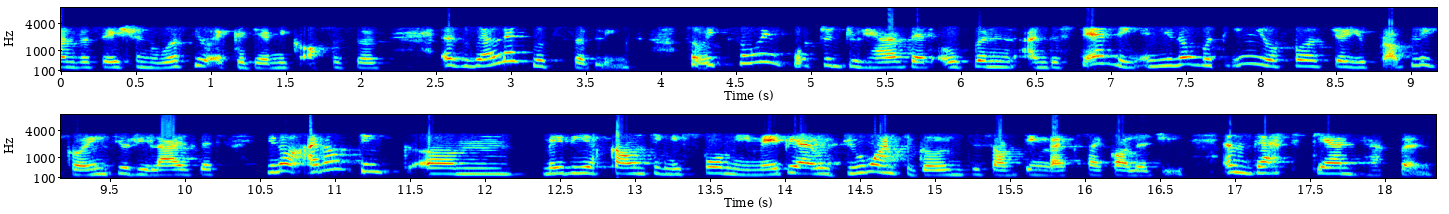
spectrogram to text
conversation with your academic officers, as well as with siblings. So it's so important to have that open understanding. And, you know, within your first year, you're probably going to realize that, you know, I don't think um, maybe accounting is for me. Maybe I do want to go into something like psychology. And that can happen.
